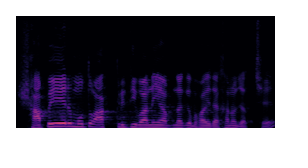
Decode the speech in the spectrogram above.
সাপের মতো আকৃতি বানিয়ে আপনাকে ভয় দেখানো যাচ্ছে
